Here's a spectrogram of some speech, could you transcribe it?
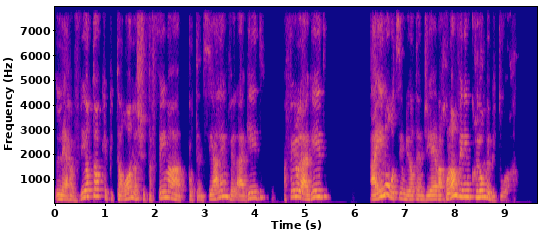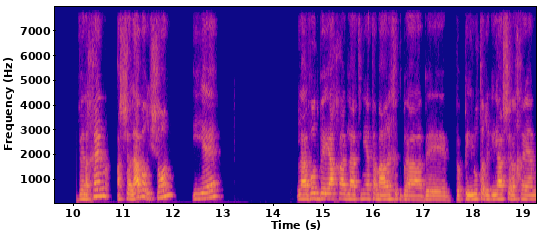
להביא אותו כפתרון לשותפים הפוטנציאליים ולהגיד, אפילו להגיד, היינו רוצים להיות MGA ואנחנו לא מבינים כלום בביטוח. ולכן השלב הראשון יהיה לעבוד ביחד, להטמיע את המערכת בפעילות הרגילה שלכם,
